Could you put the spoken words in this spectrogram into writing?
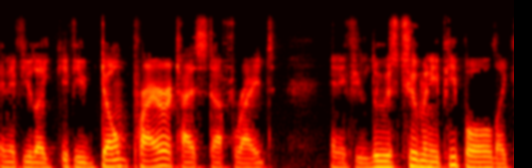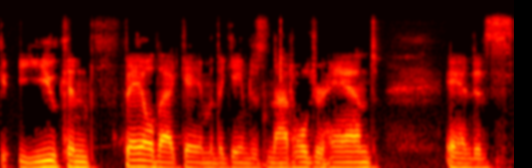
And if you like, if you don't prioritize stuff right, and if you lose too many people, like you can fail that game, and the game does not hold your hand, and it's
